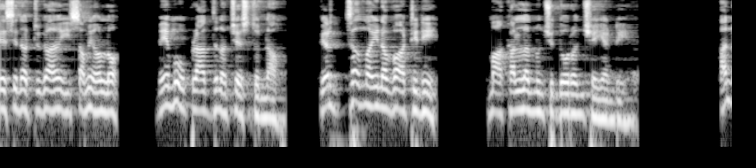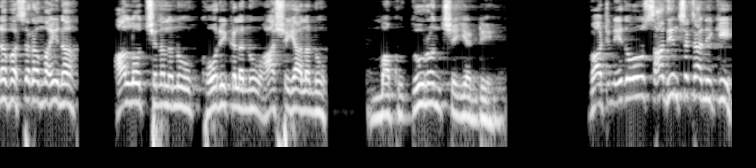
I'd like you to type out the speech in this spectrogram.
చేసినట్టుగా ఈ సమయంలో మేము ప్రార్థన చేస్తున్నాం. వ్యర్థమైన వాటిని మా కళ్ళ నుంచి దూరం చేయండి. అనవసరమైన ఆలోచనలను కోరికలను ఆశయాలను మాకు దూరం చేయండి. వాటిని ఏదో సాధించటానికి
